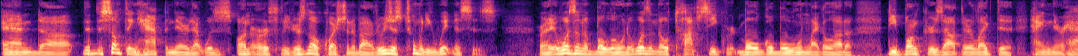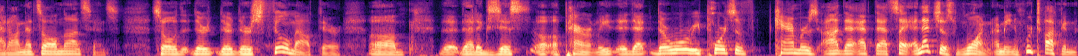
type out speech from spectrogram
and uh, something happened there that was unearthly. There's no question about it. There was just too many witnesses, right? It wasn't a balloon. It wasn't no top secret mogul balloon like a lot of debunkers out there like to hang their hat on. That's all nonsense. So there, there there's film out there um, that, that, exists uh, apparently. That there were reports of cameras on that at that site, and that's just one. I mean, we're talking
